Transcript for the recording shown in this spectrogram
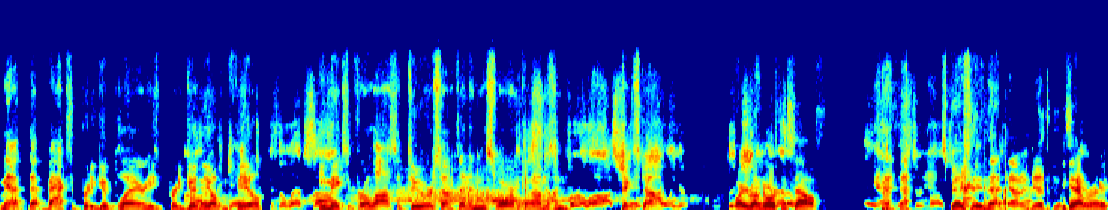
mean that that back's a pretty good player. He's pretty good in the open field. The left side. He makes it for a loss of two or something, and the swarm And comes and for a loss. big Shane stop. Why you run north and out of- south? Especially in that down and distance. Yeah, right.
